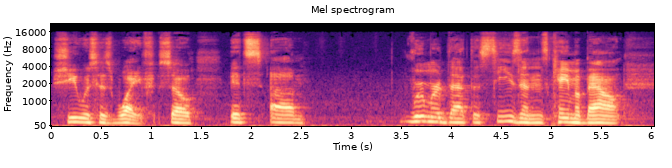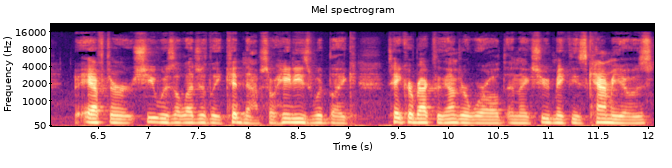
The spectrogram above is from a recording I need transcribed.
She was his wife. So it's um, rumored that the seasons came about after she was allegedly kidnapped. So Hades would like take her back to the underworld and like she would make these cameos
